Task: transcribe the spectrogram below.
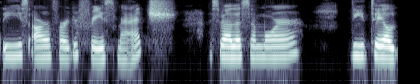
these are for the phrase match as well as some more detailed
